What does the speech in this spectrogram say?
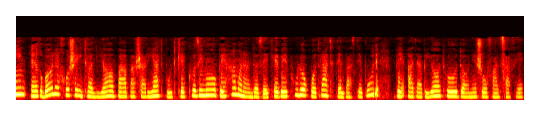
این اقبال خوش ایتالیا و بشریت بود که کوزیمو به همان اندازه که به پول و قدرت دلبسته بود به ادبیات و دانش و فلسفه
